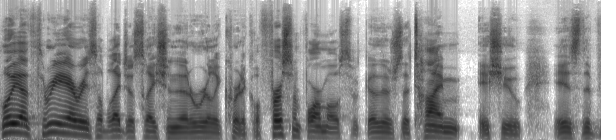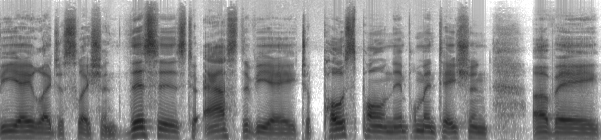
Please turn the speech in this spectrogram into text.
Well, we have three areas of legislation that are really critical. First and foremost, because there's a time issue, is the VA legislation. This is to ask the VA to postpone the implementation of a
